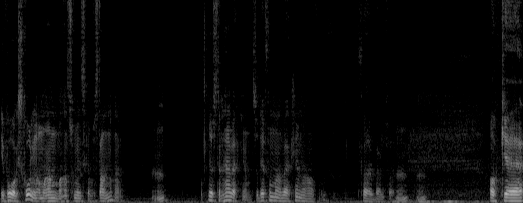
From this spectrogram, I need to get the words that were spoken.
i vågskålen om han, han som inte ska få stanna här. Just den här veckan. Så det får man verkligen ha förbön för. Och eh,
